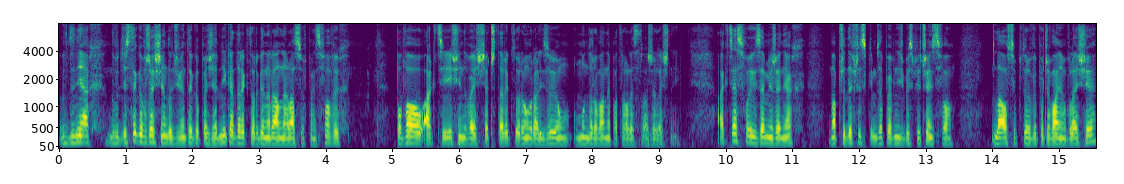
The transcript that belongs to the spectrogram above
W dniach 20 września do 9 października dyrektor generalny Lasów Państwowych powołał akcję Jesień 24, którą realizują umundurowane patrole Straży Leśnej. Akcja w swoich zamierzeniach ma przede wszystkim zapewnić bezpieczeństwo dla osób, które wypoczywają w lesie,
